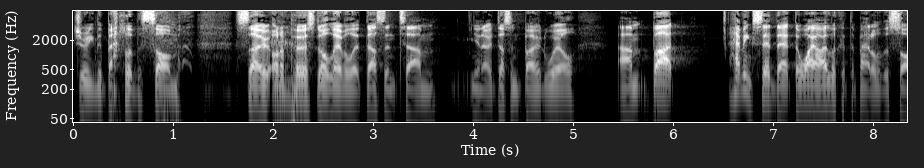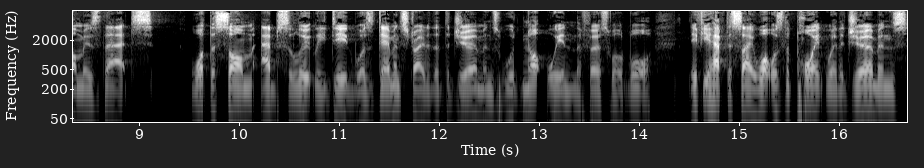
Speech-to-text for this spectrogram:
during the Battle of the Somme. so, on a personal level, it doesn't, um, you know, it doesn't bode well. Um, but having said that, the way I look at the Battle of the Somme is that what the Somme absolutely did was demonstrated that the Germans would not win the First World War. If you have to say what was the point where the Germans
